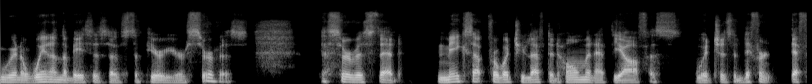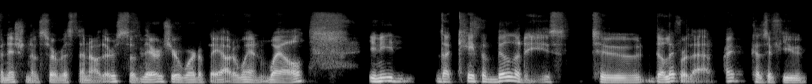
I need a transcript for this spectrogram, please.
we're going to win on the basis of superior service, a service that makes up for what you left at home and at the office, which is a different definition of service than others. So there's your where to play how to win. Well, you need the capabilities to deliver that, right? Because if you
